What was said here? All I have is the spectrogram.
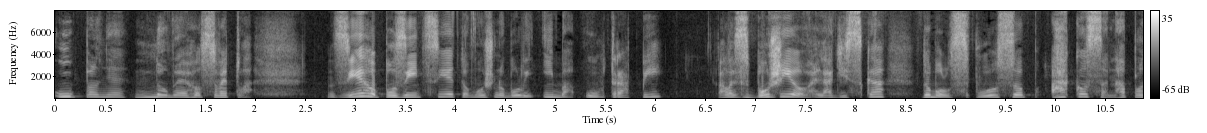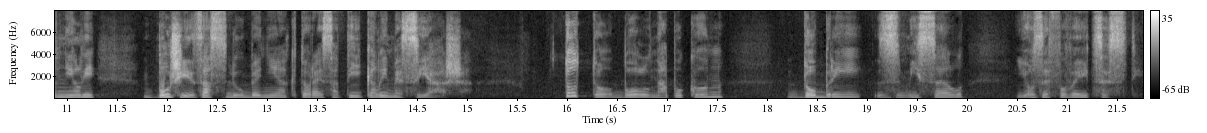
úplne nového svetla. Z jeho pozície to možno boli iba útrapy, ale z Božieho hľadiska to bol spôsob, ako sa naplnili Božie zasľúbenia, ktoré sa týkali Mesiáša. Toto bol napokon dobrý zmysel Jozefovej cesty.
